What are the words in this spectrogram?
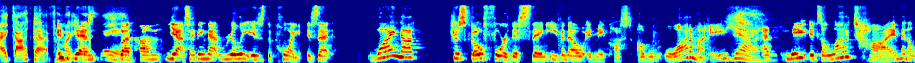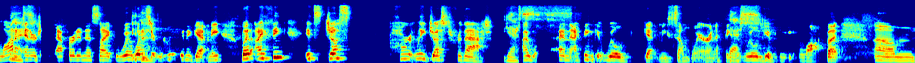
I got that from what you were Again, saying. but um, yes, I think that really is the point. Is that why not just go for this thing, even though it may cost a lot of money. yeah, and may, it's a lot of time and a lot Yes. of energy and effort and it's like wh- what is Yeah. it really going to get me but i think it's just partly just for that yes, I and i think it will get me somewhere and i think Yes. it will give me a lot but um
